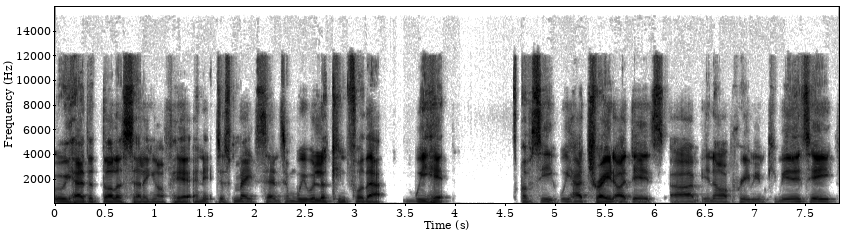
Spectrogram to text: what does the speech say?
we had the dollar selling off here and it just made sense. And we were looking for that. We hit, obviously, we had trade ideas um, in our premium community,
